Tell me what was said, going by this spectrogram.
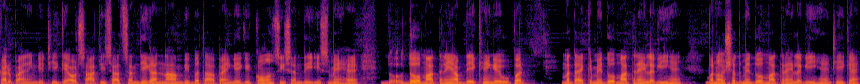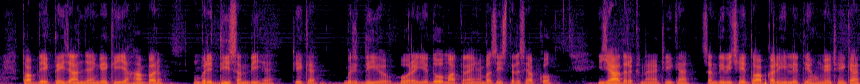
कर पाएँगे। ठीक है? और साथ ही साथ संधि का नाम भी बता पाएँगे कि कौन सी संधि इसमें है। दो दो मात्राएँ आप देखेंगे ऊपर। मतैक में दो मात्राएँ लगी हैं, वनौषध में दो मात्राएँ लगी हैं, ठीक है? तो आप देखते ही जान जाएँगे कि यहाँ पर वृद्धि संधि है, ठीक है? वृद्धि हो रही है, दो मात्राएँ हैं, बस इस तरह से आपको याद रखना है, ठीक है? संधि विच्छेद तो आप कर ही लेते होंगे, ठीक है?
